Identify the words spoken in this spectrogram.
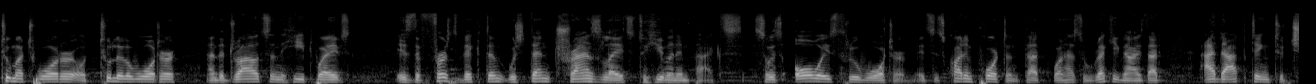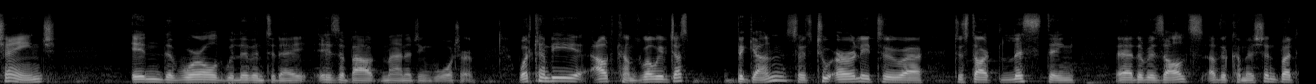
too much water or too little water, and the droughts and the heat waves is the first victim, which then translates to human impacts. So it's always through water. It's, it's quite important that one has to recognize that adapting to change in the world we live in today is about managing water. What can be outcomes? Well, we've just begun, so it's too early to, uh, to start listing uh, the results of the Commission, but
